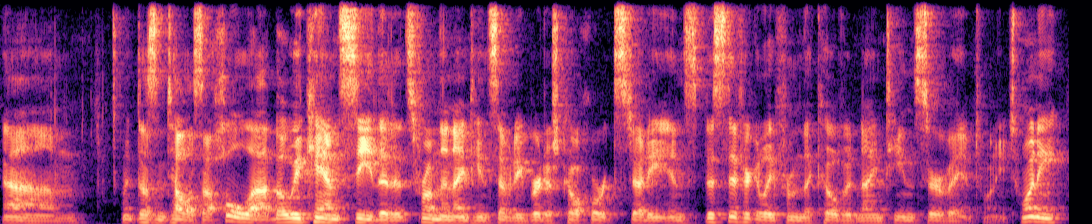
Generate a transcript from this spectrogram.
Um, it doesn't tell us a whole lot, but we can see that it's from the 1970 British cohort study and specifically from the COVID-19 survey in 2020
